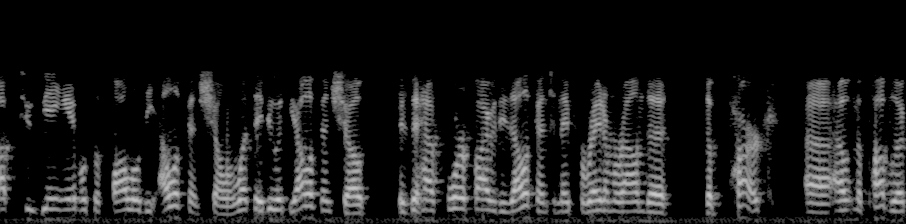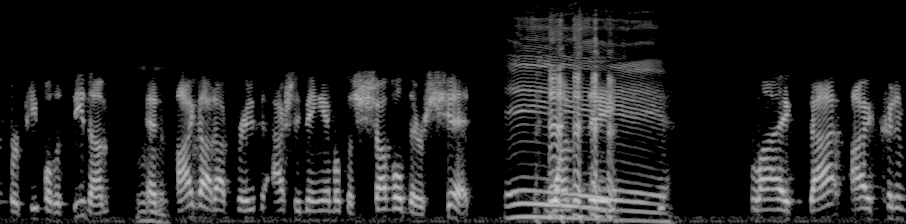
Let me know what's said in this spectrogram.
up to being able to follow the elephant show. And what they do at the elephant show is they have four or five of these elephants and they parade them around the, the park uh, out in the public for people to see them. Mhm. And I got upgraded to actually being able to shovel their shit. Hey. Like that, I couldn't.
